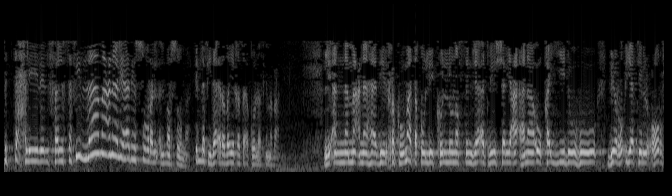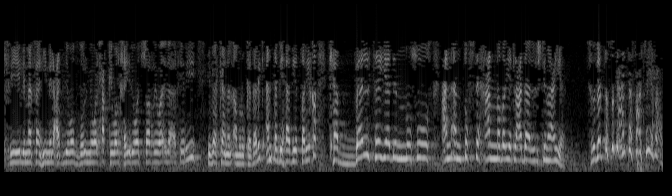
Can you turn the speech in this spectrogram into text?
بالتحليل الفلسفي لا معنى لهذه الصورة المرسومة إلا في دائرة ضيقة سأقولها فيما بعد. لأن معنى هذه الحكومة تقول لي كل نص جاءت به الشريعة أنا أقيده برؤية العرف لمفاهيم العدل والظلم والحق والخير والشر وإلى آخره. إذا كان الأمر كذلك أنت بهذه الطريقة كبلت يد النصوص عن أن تفصح عن نظرية العدالة الاجتماعية. لن تستطيع أن تفعل شيء بعد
